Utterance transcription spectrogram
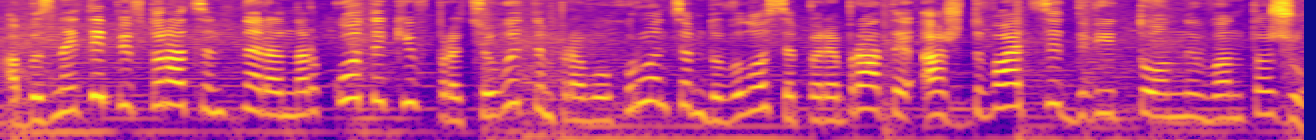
Аби знайти півтора центнера наркотиків, працьовитим правоохоронцям довелося перебрати аж 22 тонни вантажу.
